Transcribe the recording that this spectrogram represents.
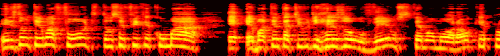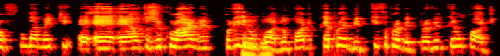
Eles não têm uma fonte, então você fica com uma. É, é uma tentativa de resolver um sistema moral que é profundamente. É, é, é autocircular, né? Por que, que uhum. não pode? Não pode porque é proibido. Por que, que é proibido? Proibido porque não pode.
